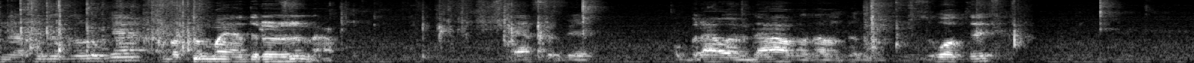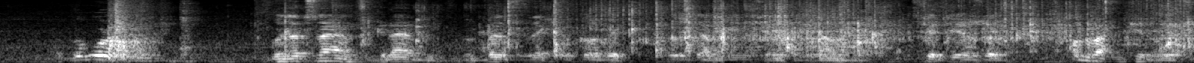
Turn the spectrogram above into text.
Dlaczego go lubię? Bo to moja drużyna. Ja sobie ubrałem dawno, dawno temu złotych. No w ogóle, bo zaczynając grę bez jakiegokolwiek rozgarnięcia i tak dalej, stwierdziłem, że mi się złoci.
